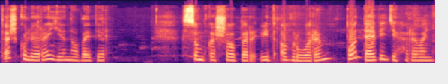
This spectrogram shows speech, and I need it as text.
Теж кольори є на вибір. Сумка шопер від Аврори по 9 гривень.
